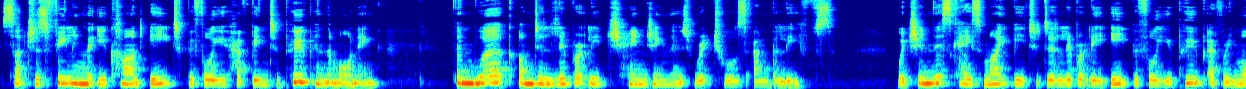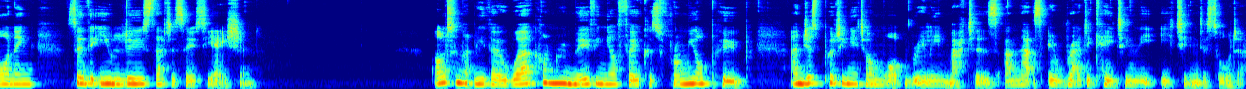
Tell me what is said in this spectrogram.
such as feeling that you can't eat before you have been to poop in the morning, then work on deliberately changing those rituals and beliefs which in this case might be to deliberately eat before you poop every morning so that you lose that association. Ultimately, though, work on removing your focus from your poop and just putting it on what really matters, and that's eradicating the eating disorder.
